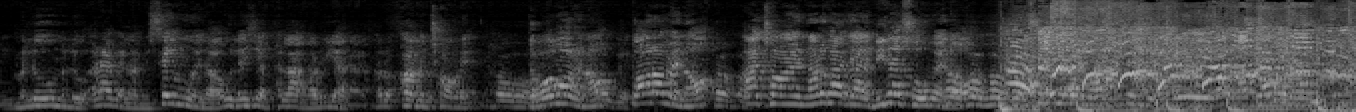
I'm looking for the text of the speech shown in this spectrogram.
လေမလို့မလို့အဲ့ဒါပဲလားစိတ်မဝင်တော့ဘူးလက်ရှိဖလားငါတို့ရတာလားအဲ့တော့အာမချောင်းနဲ့ဟုတ်သဘောပေါက်တယ်နော်သွားတော့မယ်နော်အာချောင်းရင်နောက်တစ်ခါကျရင်ဒီထက်ဆိုးမယ်နော်ဟုတ်ဟုတ်ဟုတ်ဆင်းရဲနော်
